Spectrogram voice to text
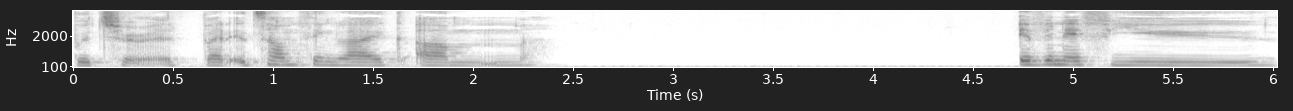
butcher it. But it's something like, um, even if you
